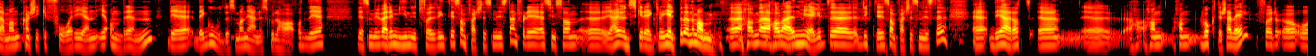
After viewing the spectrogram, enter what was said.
der man kanskje ikke får igjen i andre enden det, det gode som man gjerne skulle ha. Og det, det som vil være min utfordring til samferdselsministeren, fordi jeg syns han eh, Jeg ønsker egentlig å hjelpe denne mannen. Eh, Han, eh, han er en meget dyktig samferdselsminister. Det er at han, han vokter seg vel for å, å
